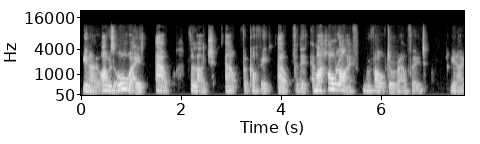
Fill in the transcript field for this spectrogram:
You know, I was always out for lunch, out for coffee, out for this. My whole life revolved around food, you know.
